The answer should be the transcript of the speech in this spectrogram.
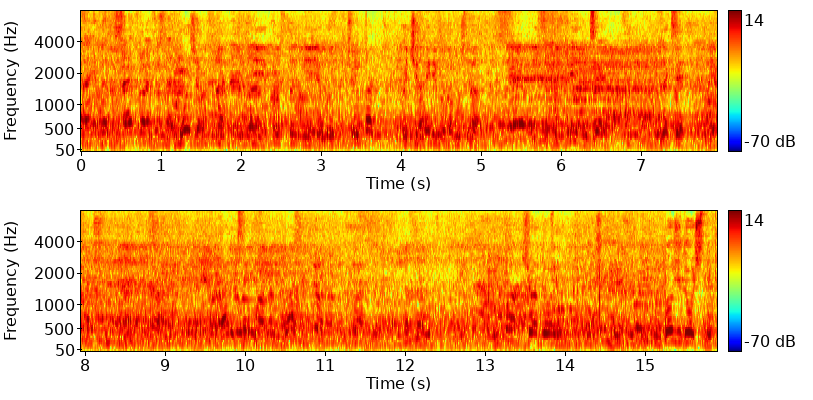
Они просто сайт написали. Лёша? Не, просто не, я просто почему так? П4, потому что если П3... Алексей, Алексей. Алексей. Тоже двоечник.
